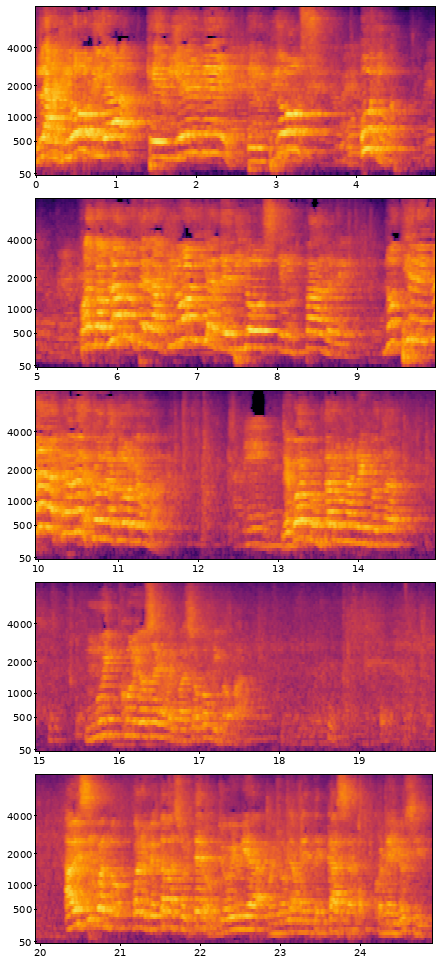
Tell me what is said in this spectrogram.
la gloria que viene del Dios único. Cuando hablamos de la gloria de Dios el Padre, no tiene nada que ver con la gloria humana. Le voy a contar una anécdota muy curiosa que me pasó con mi papá. A veces cuando, bueno, yo estaba soltero, yo vivía, pues obviamente en casa con ellos y,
